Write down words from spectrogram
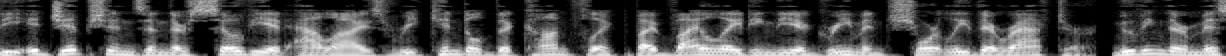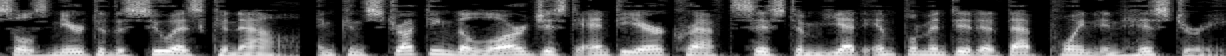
The Egyptians and their Soviet allies rekindled the conflict by violating the agreement shortly thereafter, moving their missiles near to the Suez Canal, and constructing the largest anti-aircraft system yet implemented at that point in history.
